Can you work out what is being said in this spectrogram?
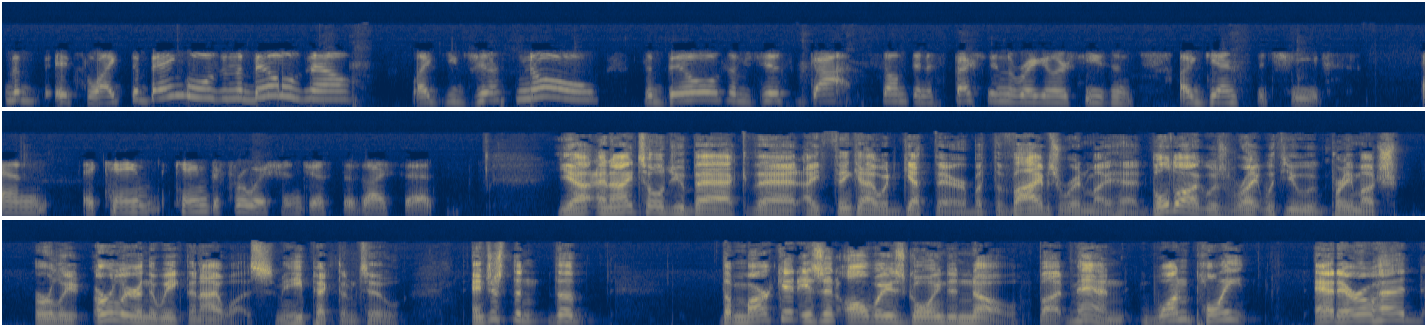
the it's like the Bengals and the Bills now. Like you just know the Bills have just got something, especially in the regular season against the Chiefs, and it came came to fruition just as I said. Yeah, and I told you back that I think I would get there, but the vibes were in my head. Bulldog was right with you pretty much early earlier in the week than I was. I mean, he picked them too, and just the the the market isn't always going to know. But man, one point at Arrowhead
